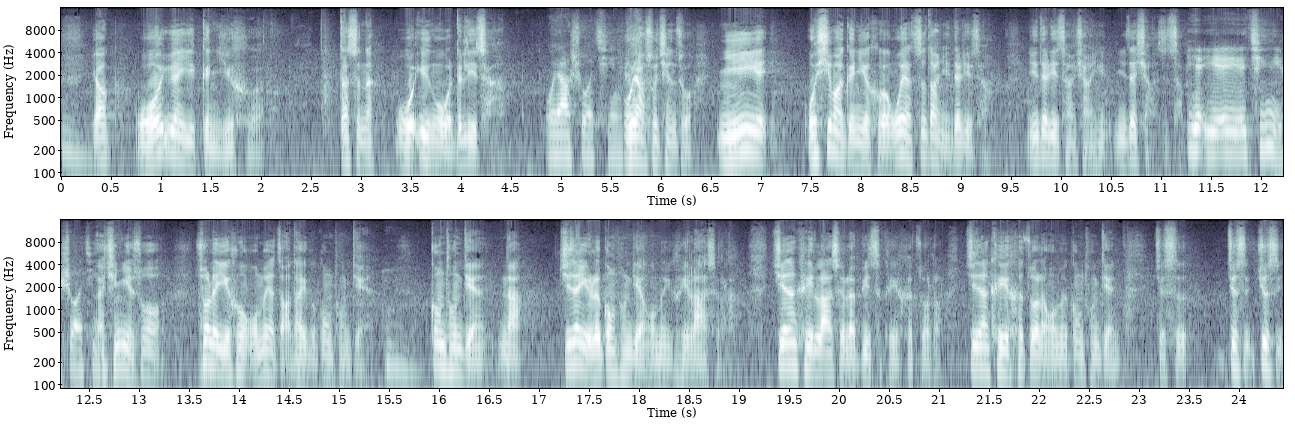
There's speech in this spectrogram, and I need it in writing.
嗯。要我愿意跟你和，但是呢，我有我的立场。我要说清楚。我要说清楚，你，我希望跟你和，我也知道你的立场，你的立场，相信你在想是什么。也也也，请你说。啊，请你说，说了以后，我们要找到一个共同点。嗯。共同点，那既然有了共同点，我们就可以拉手了。既然可以拉手了，彼此可以合作了。既然可以合作了，我们的共同点就是就是就是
